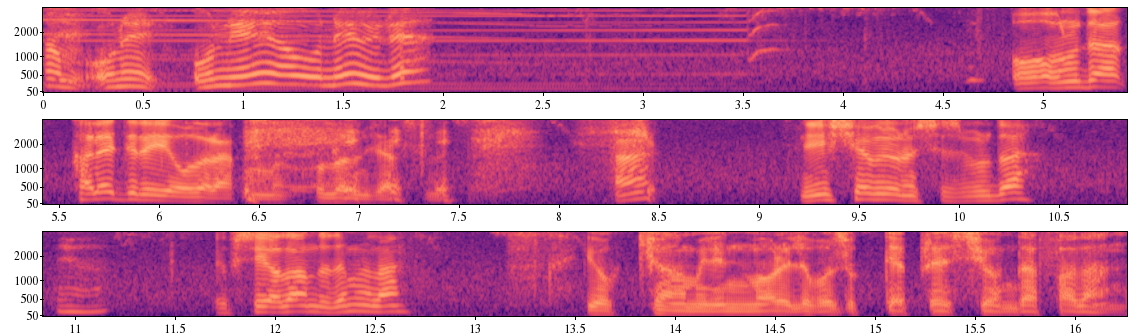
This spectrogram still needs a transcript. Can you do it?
Tamam, o ne? O ne ya? O ne öyle? O onu da kale direği olarak mı kullanacaksınız? ha? Ne iş çeviriyorsunuz siz burada? Ya. Hepsi yalandı değil mi lan? Yok Kamil'in morali bozuk, depresyonda falan.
